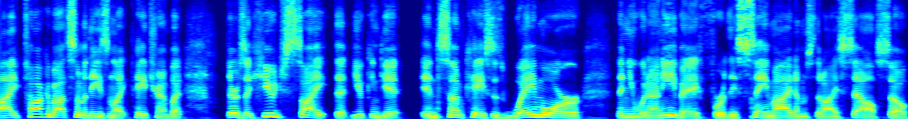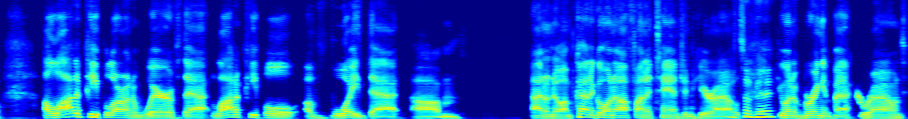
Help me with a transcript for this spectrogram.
I talk about some of these in like Patreon, but there's a huge site that you can get in some cases way more than you would on eBay for the same items that I sell. So a lot of people are unaware of that. A lot of people avoid that. Um, I don't know. I'm kind of going off on a tangent here. I don't, That's okay. you want to bring it back around.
